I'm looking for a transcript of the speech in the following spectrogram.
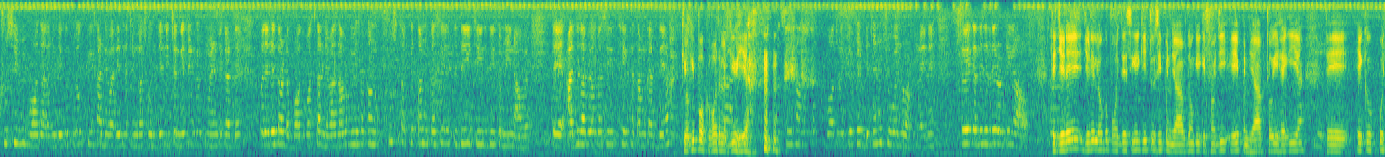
ਖੁਸ਼ੀ ਵੀ ਬਹੁਤ ਜ਼ਿਆਦਾ ਮਿਲਦੀ ਕਿ ਲੋਕੀ ਸਾਡੇ ਬਾਰੇ ਇੰਨਾ ਚੰਗਾ ਸੋਚਦੇ ਨੇ ਚੰਗੇ ਚੰਗੇ ਕਮੈਂਟ ਕਰਦੇ। ਉਹਦੇ ਲਈ ਤੁਹਾਡਾ ਬਹੁਤ ਬਹੁਤ ਧੰਨਵਾਦ। ਰੱਬ ਹਮੇਸ਼ਾ ਤੁਹਾਨੂੰ ਖੁਸ਼ ਰੱਖੇ ਤੁਹਾਨੂੰ ਕਿਸੇ ਦੀ ਚੀਜ਼ ਦੀ ਕਮੀ ਨਾ ਹੋਵੇ। ਤੇ ਅੱਜ ਦਾ ਵਲੌਗ ਅਸੀਂ ਇੱਥੇ ਹੀ ਖਤਮ ਕਰਦੇ ਆ ਕਿਉਂਕਿ ਭੁੱਖ ਬਹੁਤ ਲੱਗੀ ਹੋਈ ਆ। ਅਸੀਂ ਸਾਨੂੰ ਭੁੱਖ ਬਹੁਤ ਲੱਗੀ ਢਿੱਡ 'ਚ ਨਾ ਚੂਹੇ ਲੁੱਟ ਰਹੇ ਨੇ। ਚੂਹੇ ਕਹਿੰਦੇ ਜਲਦੀ ਰੋਟੀ ਖਾਓ। ਤੇ ਜਿਹੜੇ ਜਿਹੜੇ ਲੋਕ ਪੁੱਛਦੇ ਸੀਗੇ ਕਿ ਤੁਸੀਂ ਪੰਜਾਬ ਤੋਂ ਕਿ ਕਿੱਥੋਂ? ਜੀ ਇਹ ਪੰਜਾਬ ਤੋਂ ਹੀ ਹੈਗੀ ਆ। ਤੇ ਇੱਕ ਕੁਝ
